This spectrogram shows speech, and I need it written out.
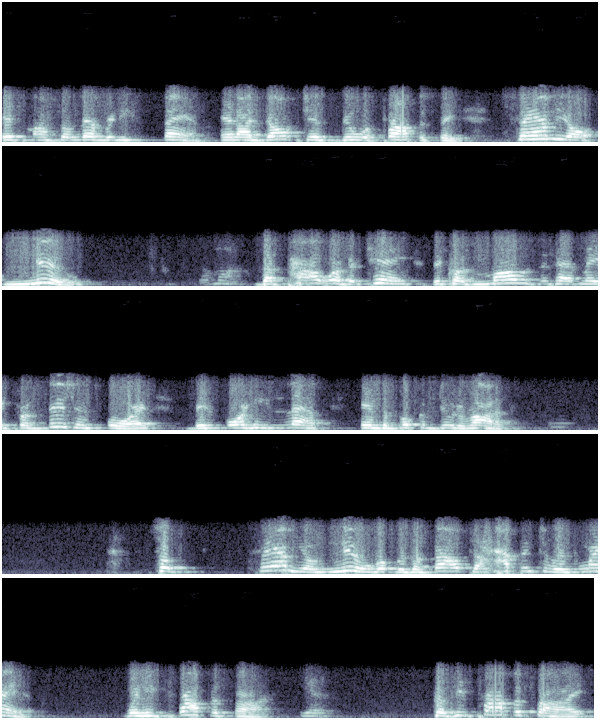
it's my celebrity stance. And I don't just do a prophecy. Samuel knew the power of a king because Moses had made provisions for it before he left in the book of Deuteronomy. So Samuel knew what was about to happen to his land when he prophesied. Yes. Because he prophesied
